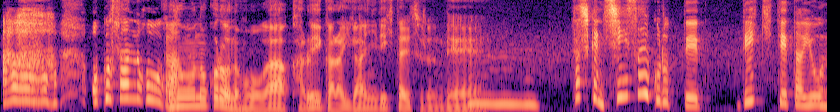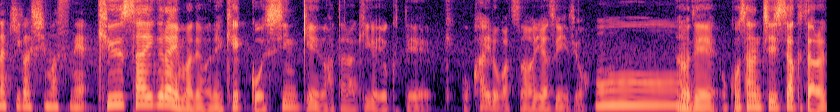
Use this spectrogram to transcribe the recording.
ああ、お子さんの方子が。供の頃の方が軽いから意外にできたりするんで、ん確かに小さい頃ってできてたような気がしますね。9歳ぐらいまではね、結構神経の働きが良くて、結構回路が繋がりやすいんですよ。なの、で、お子さん小さくたら、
